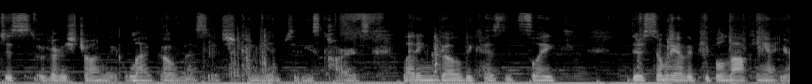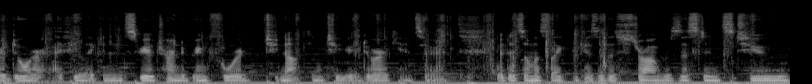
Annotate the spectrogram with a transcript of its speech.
just a very strong like let go message coming into these cards. Letting go because it's like there's so many other people knocking at your door i feel like in spirit trying to bring forward to knocking to your door cancer. But it's almost like because of the strong resistance to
